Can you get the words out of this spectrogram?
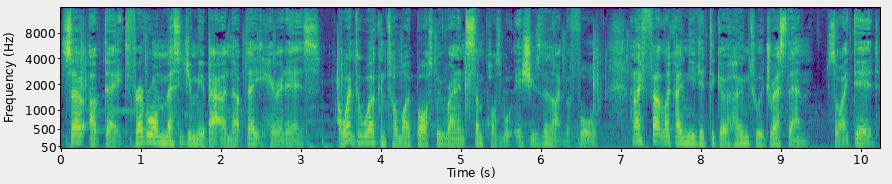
So, update. For everyone messaging me about an update, here it is. I went to work and told my boss we ran into some possible issues the night before, and I felt like I needed to go home to address them, so I did.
